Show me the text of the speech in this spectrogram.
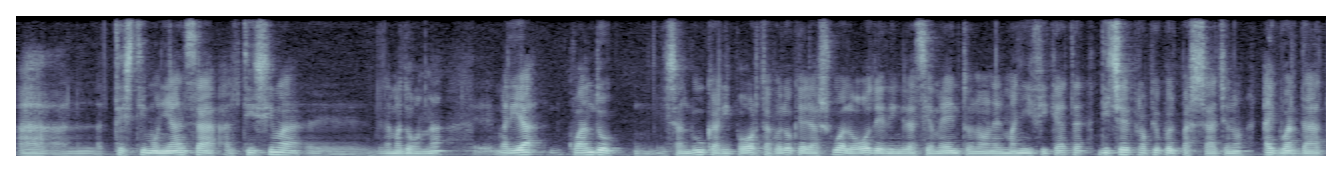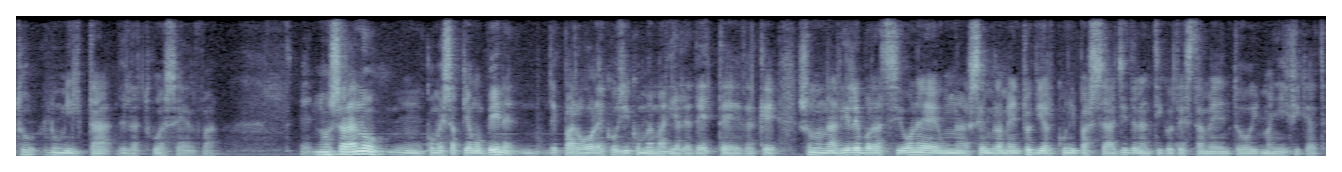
alla testimonianza altissima eh, della Madonna, eh, Maria quando San Luca riporta quello che è la sua lode e ringraziamento no, nel Magnificat, dice proprio quel passaggio, no? hai guardato l'umiltà della tua serva non saranno, mm, come sappiamo bene, le parole così come Maria le ha dette, perché sono una rielaborazione, un assembramento di alcuni passaggi dell'Antico Testamento, il Magnificat,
